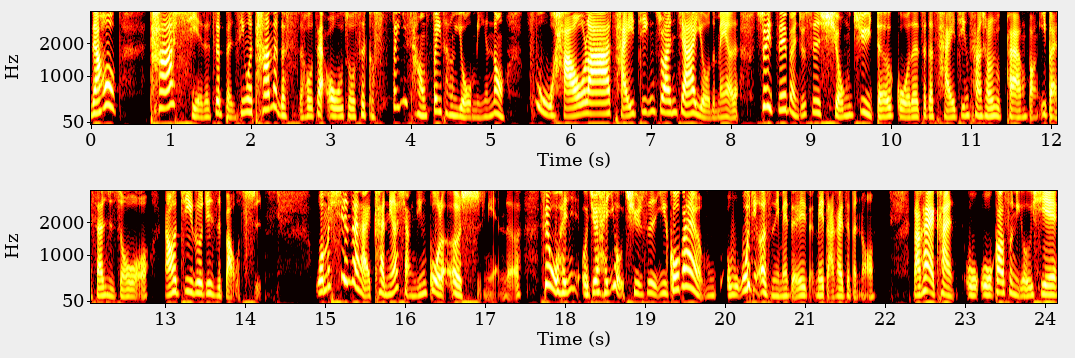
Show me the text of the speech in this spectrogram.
然后。他写的这本是因为他那个时候在欧洲是个非常非常有名的那种富豪啦、财经专家，有的没有的，所以这本就是雄踞德国的这个财经畅销书排行榜一百三十周哦，然后记录就一直保持。我们现在来看，你要想已经过了二十年了，所以我很我觉得很有趣是，You go back，我我已经二十年没没没打开这本哦，打开来看，我我告诉你有一些。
